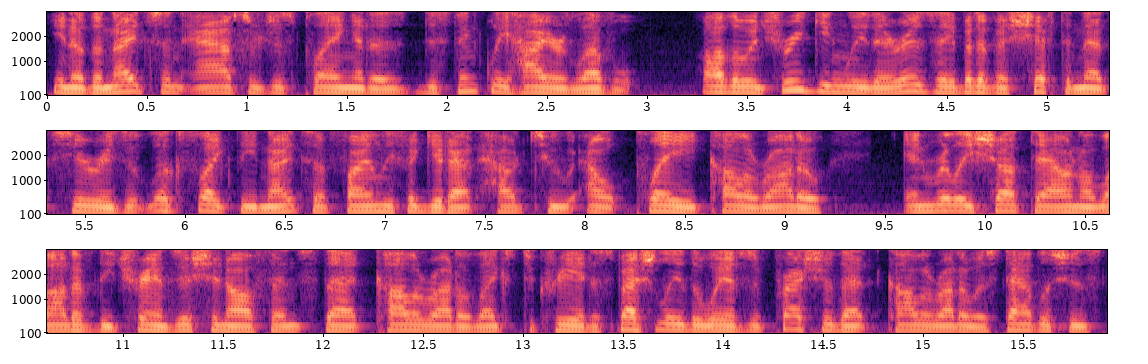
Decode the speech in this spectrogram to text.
You know, the Knights and Avs are just playing at a distinctly higher level. Although intriguingly, there is a bit of a shift in that series. It looks like the Knights have finally figured out how to outplay Colorado and really shut down a lot of the transition offense that Colorado likes to create, especially the waves of pressure that Colorado establishes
